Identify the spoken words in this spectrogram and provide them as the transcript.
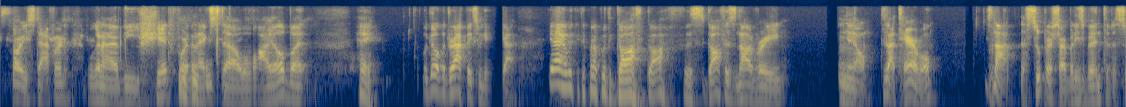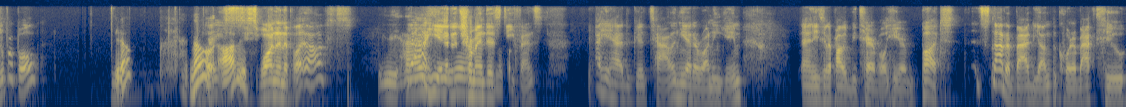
Sorry, Stafford. We're gonna be shit for the next uh, while, but hey, look at all the draft picks we got. Yeah, we could come up with Goff. Goff is Goff is not very, you know, he's not terrible. He's not a superstar, but he's been to the Super Bowl. Yeah. No, he's obviously. won in the playoffs. He Yeah, he had a tremendous defense. Yeah, he had good talent. He had a running game, and he's gonna probably be terrible here. But it's not a bad young quarterback to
